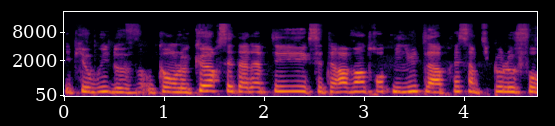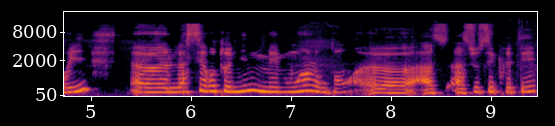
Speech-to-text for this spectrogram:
Et puis au bout de quand le cœur s'est adapté, etc. 20-30 minutes, là après c'est un petit peu l'euphorie. Euh, la sérotonine met moins longtemps euh, à, à, se sécréter.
